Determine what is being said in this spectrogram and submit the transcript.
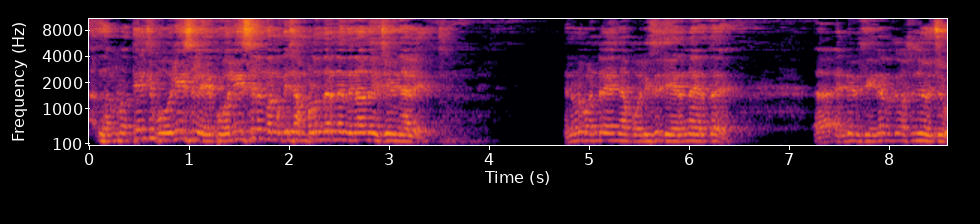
നമ്മൾ പ്രത്യേകിച്ച് പോലീസിലെ പോലീസിൽ നമുക്ക് ശമ്പളം തരണം എന്തിനാന്ന് വെച്ച് കഴിഞ്ഞാൽ എന്നോട് പണ്ട് ഞാൻ പോലീസിൽ ചേരുന്ന നേരത്ത് ആ, എന്റെ ഒരു സീനിയർ ഉദ്യോഗസ്ഥൻ ചോദിച്ചു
